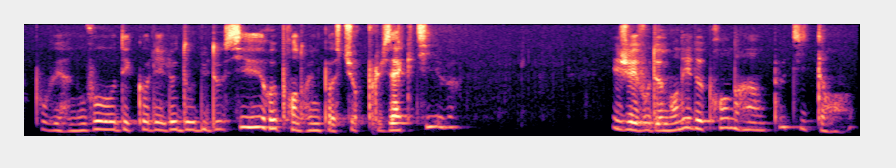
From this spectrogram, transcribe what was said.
Vous pouvez à nouveau décoller le dos du dossier, reprendre une posture plus active. Et je vais vous demander de prendre un petit temps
